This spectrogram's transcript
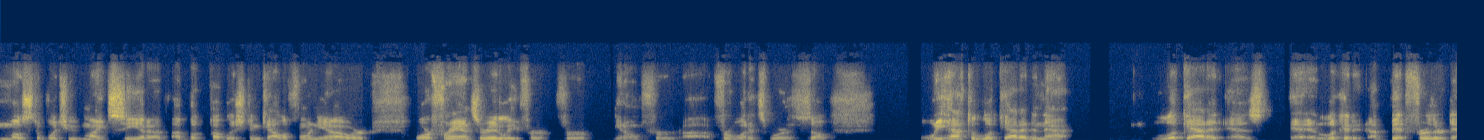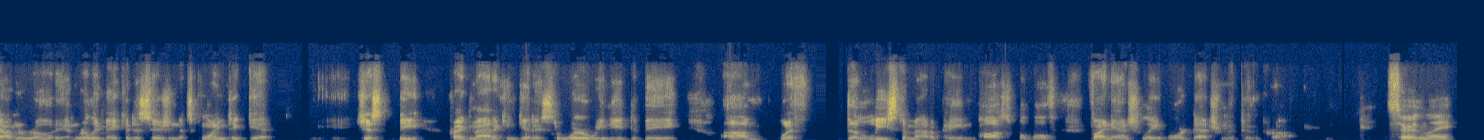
most of what you might see in a, a, book published in California or or France or Italy for for you know, for uh, for what it's worth. So we have to look at it in that, look at it as uh, look at it a bit further down the road and really make a decision that's going to get just be pragmatic and get us to where we need to be um, with the least amount of pain possible, both financially or detriment to the crop. Certainly.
